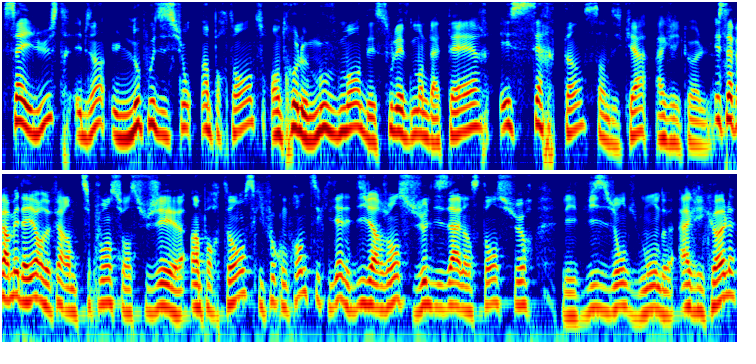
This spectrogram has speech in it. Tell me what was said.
ça illustre eh bien, une opposition importante entre le mouvement des soulèvements de la Terre et certains syndicats agricoles. Et ça permet d'ailleurs de faire un petit point sur un sujet important. Ce qu'il faut comprendre, c'est qu'il y a des divergences, je le disais à l'instant, sur les visions du monde agricole.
